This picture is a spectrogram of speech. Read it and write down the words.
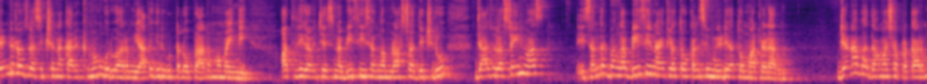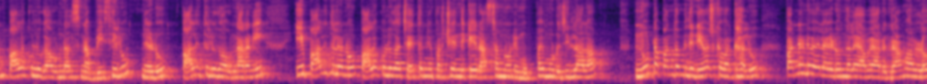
రెండు రోజుల శిక్షణ కార్యక్రమం గురువారం యాదగిరిగుట్టలో ప్రారంభమైంది. అతిథిగా విచేసిన బీసీ సంఘం రాష్ట్ర అధ్యక్షుడు జాజుల శ్రీనివాస్ ఈ సందర్భంగా బీసీ నాయకులతో కలిసి మీడియాతో మాట్లాడారు. జనాభా దామాషా ప్రకారం పాలకులుగా ఉండాల్సిన బీసీలు నేడు పాలితులుగా ఉన్నారని ఈ పాలితులను పాలకులుగా చైతన్యపరిచేందుకే రాష్ట్రంలోని ముప్పై మూడు జిల్లాల నూట పంతొమ్మిది నియోజకవర్గాలు పన్నెండు వేల ఏడు వందల యాభై ఆరు గ్రామాలలో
